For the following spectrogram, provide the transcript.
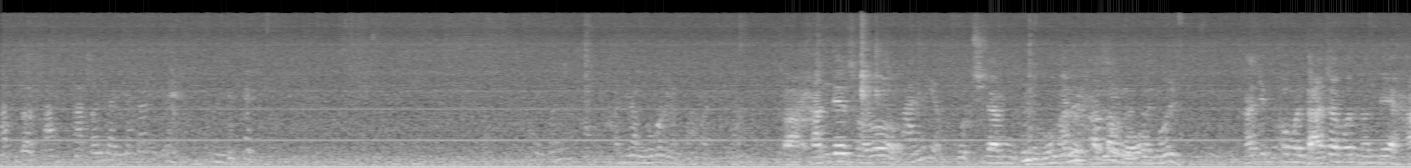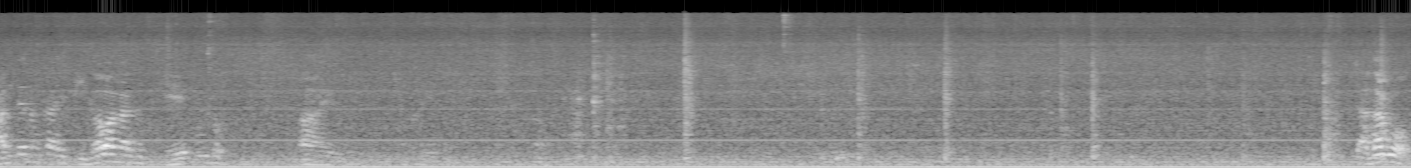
밥도 밥 밥반 자리가 딱이네. 가지랑 노가리랑 다 자, 한 데서. 고추장 고기를 하려고 뭘 가진콩을 다 잡았는데 한 대는까지 비가 와가지고 개뿔도 아유 짜다고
